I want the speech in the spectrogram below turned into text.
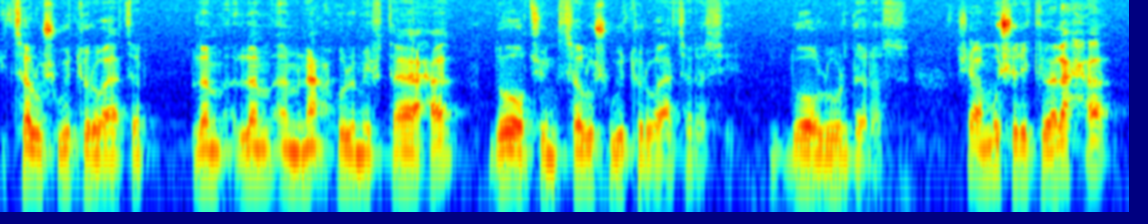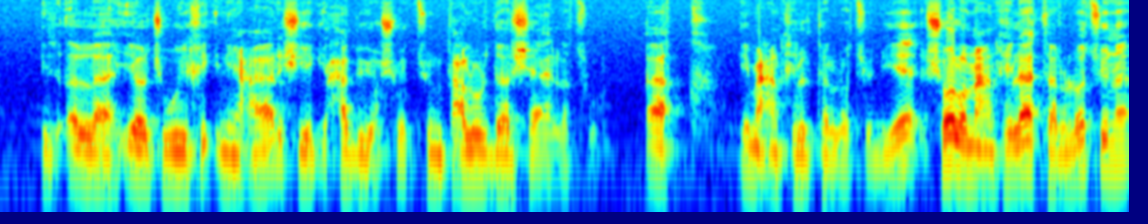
يتسلوش وتر واتر. لم لم أمنعه المفتاح. دو تشنك تسلوش وتر واترسي دو لور درس. شا مشرك ولحا إذ الله يلشوي خئني عارش يجي حد يشوك تشنك تعلور درشا ألتو أق. إما عن خلت اللوتون يا شولو مع خلات اللوتون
